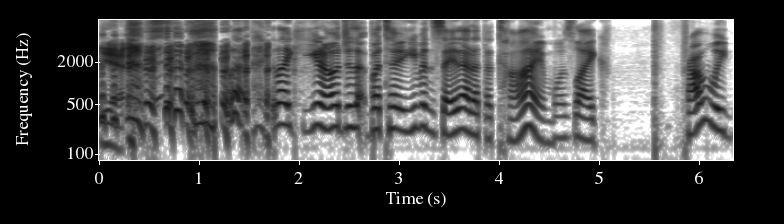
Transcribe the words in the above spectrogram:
yeah, like, you know, just but to even say that at the time was like probably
